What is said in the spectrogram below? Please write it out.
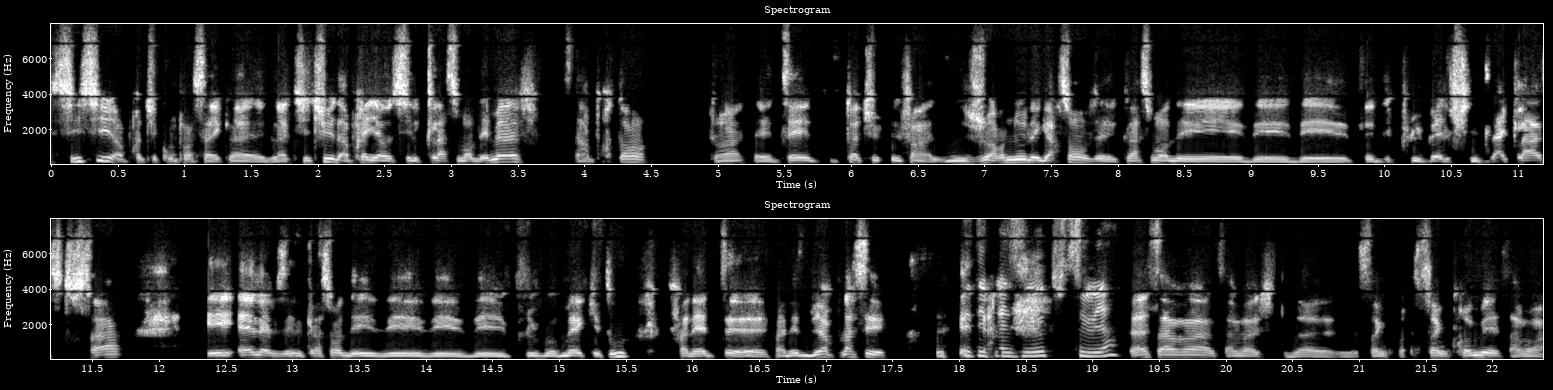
si, si. Après, tu compenses avec l'attitude. Après, il y a aussi le classement des meufs. C'est important. Tu vois, tu sais, toi, tu, enfin, genre, nous, les garçons, on faisait le classement des, des, des, des plus belles filles de la classe, tout ça. Et elle, elle faisait le classement des, des, des, des plus beaux mecs et tout. Fallait être, euh, fallait être bien placé. T'étais placé, tu te souviens? Ouais, ça va, ça va. Je cinq, cinq premiers, ça va.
